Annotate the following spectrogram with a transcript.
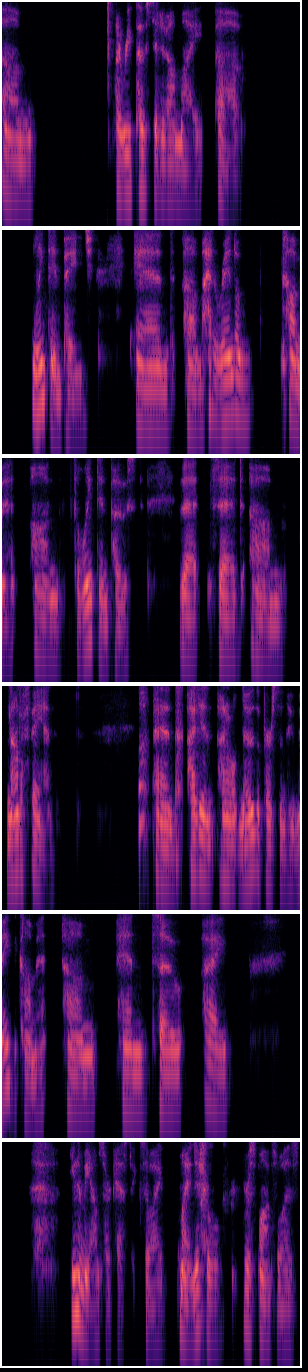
um, I reposted it on my uh, LinkedIn page. And um, I had a random comment on the LinkedIn post that said, um, not a fan. and I didn't, I don't know the person who made the comment. Um, and so I, you know me, I'm sarcastic. So I, my initial response was,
